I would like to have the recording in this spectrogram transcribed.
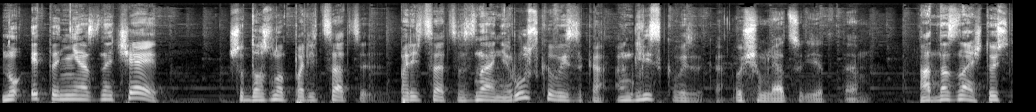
но это не означает, что должно порицаться, порицаться знание русского языка, английского языка. Ущемляться где-то там. Однозначно. То есть,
